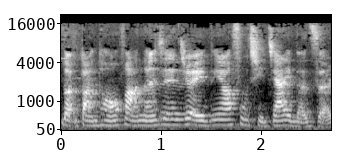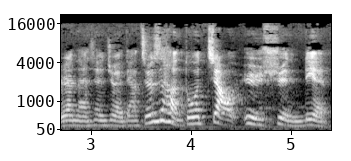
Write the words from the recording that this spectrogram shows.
短短头发，男生就一定要负起家里的责任，男生就一定要，就是很多教育训练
